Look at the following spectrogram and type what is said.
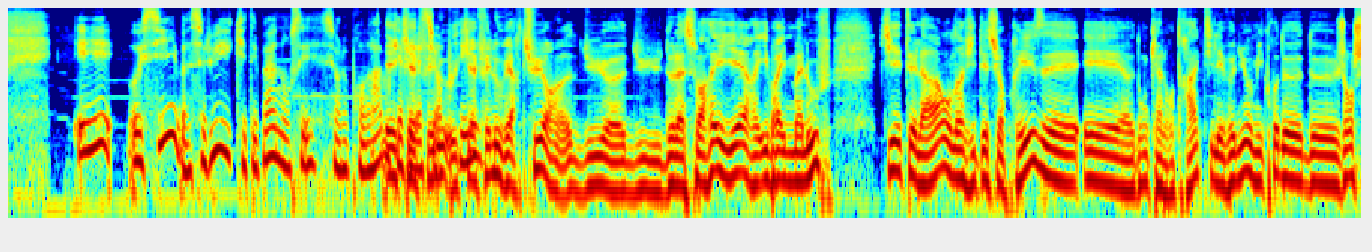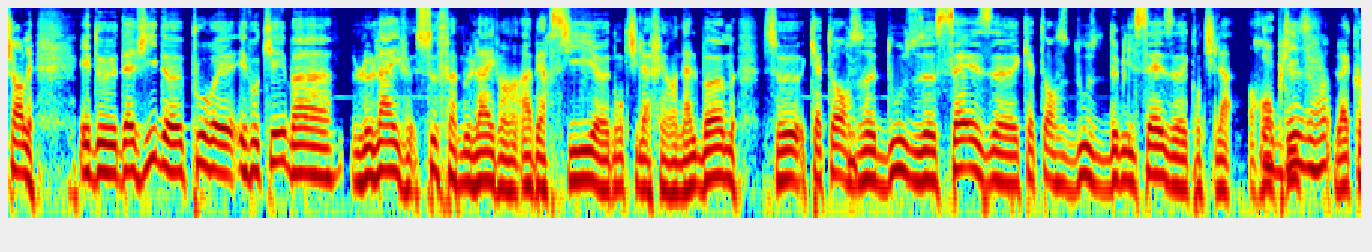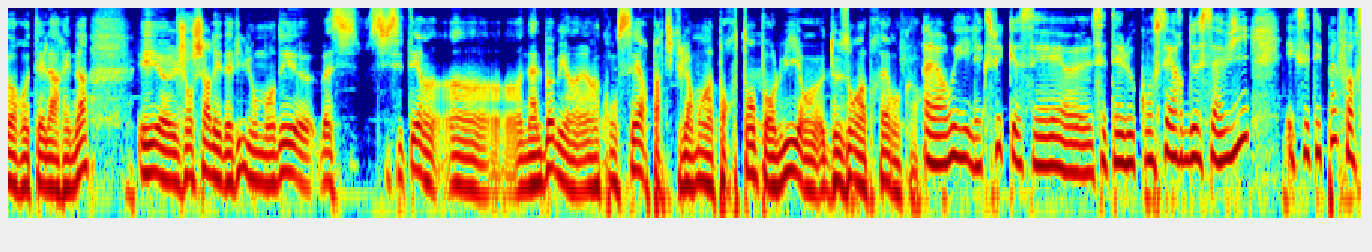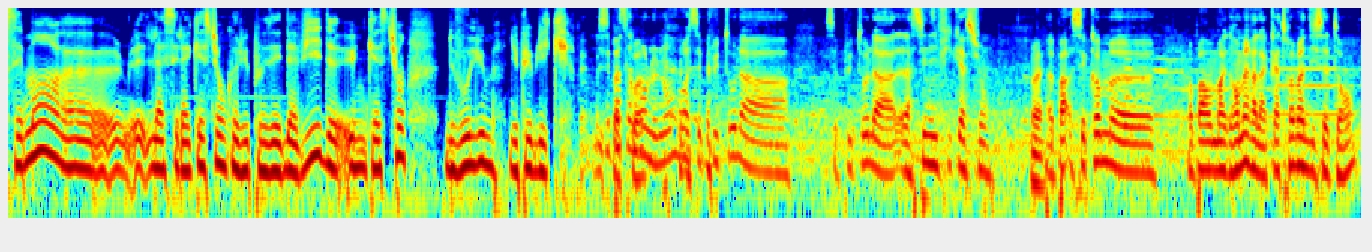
Et aussi bah, celui qui n'était pas annoncé sur le programme, et qui a fait la l'ou- surprise. qui a fait l'ouverture du, euh, du- de la soirée hier, Ibrahim Malouf, qui était là en invité surprise. Et, et, euh, donc à l'entracte, il est venu au micro de, de Jean-Charles et de David pour euh, évoquer bah, le live, ce fameux live hein, à Bercy, dont il a fait un album, ce 14, 12, 16, euh, 14, 12, 2016, euh, quand il a a rempli l'accord Hotel Arena. Et Jean-Charles et David lui ont demandé bah, si, si c'était un, un- un album et un, un concert particulièrement important pour lui en- deux ans après encore. Alors oui, il explique que c'est, euh, c'était le concert de sa vie et que c'était pas forcément, euh, là c'est la question que lui posait David, une question de volume du public. C'est pas tellement le nombre, c'est plutôt la, c'est plutôt la, la signification. Ouais. Euh, c'est comme, euh, moi, par exemple, ma grand-mère, elle a 97 ans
